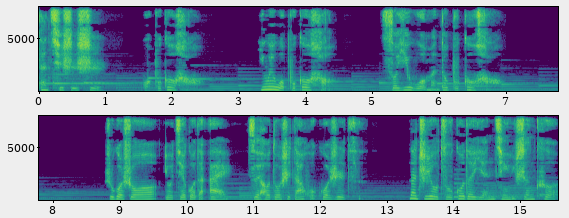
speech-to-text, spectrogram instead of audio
但其实是我不够好，因为我不够好，所以我们都不够好。如果说有结果的爱最后都是搭伙过日子，那只有足够的严谨与深刻，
